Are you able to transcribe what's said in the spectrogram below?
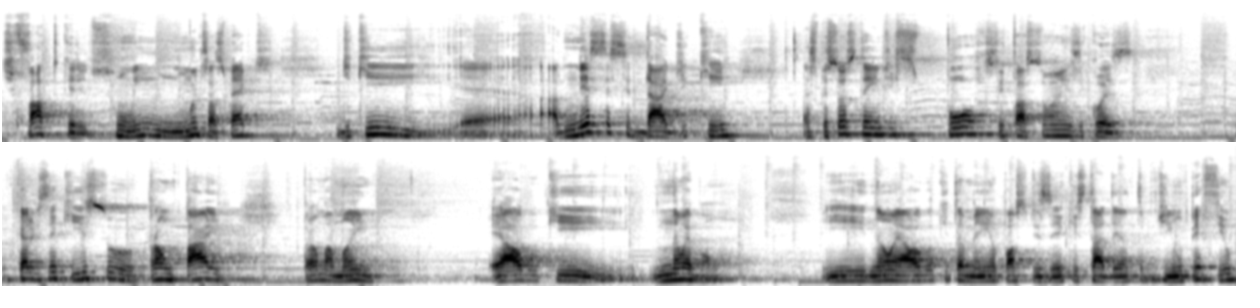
de fato, queridos, ruim em muitos aspectos, de que é, a necessidade que as pessoas têm de expor situações e coisas. Eu quero dizer que isso, para um pai, para uma mãe, é algo que não é bom. E não é algo que também eu posso dizer que está dentro de um perfil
